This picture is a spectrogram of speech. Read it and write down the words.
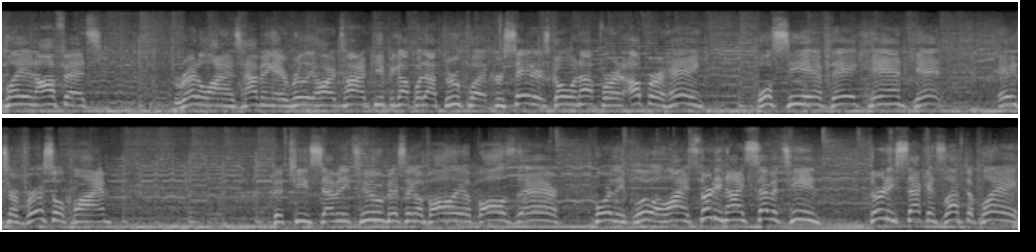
playing offense. Red Alliance having a really hard time keeping up with that throughput. Crusaders going up for an upper hang. We'll see if they can get a traversal climb. 1572 missing a volley of balls there for the Blue Alliance. 39-17, 30 seconds left to play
